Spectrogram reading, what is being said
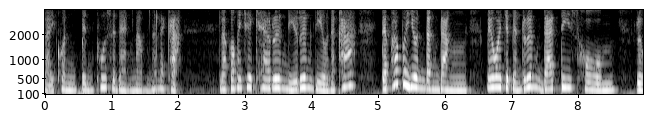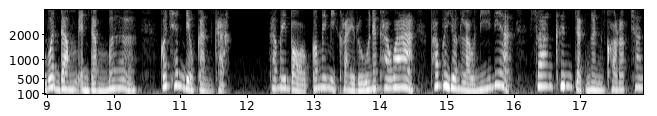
หลายคนเป็นผู้แสดงนำนั่นแหละค่ะ แล้วก็ไม่ใช่แค่เรื่องนี้เรื่องเดียวนะคะ แต่ภาพยนตร์ดังๆ ไม่ว่าจะเป็นเรื่อง Daddy's Home หรือว่า Dumb and Dumber ก็เช่นเดียวกันค่ะ ถ้าไม่บอกก็ไม่มีใครรู้นะคะว่า ภาพยนตร์เหล่านี้เนี่ยสร้างขึ้นจากเงินคอร์รัปชัน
